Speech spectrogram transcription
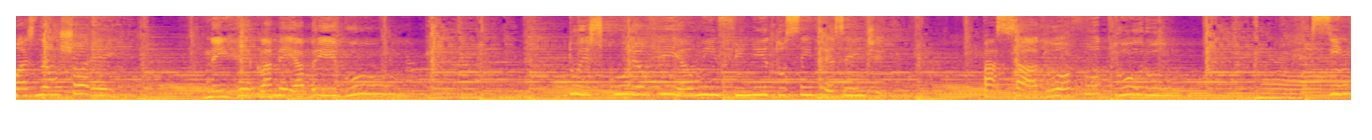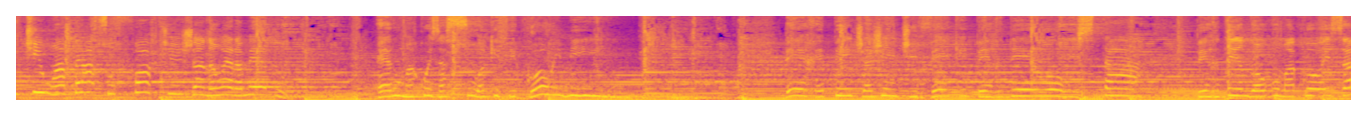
Mas não chorei, nem reclamei abrigo. Do escuro eu via o infinito sem presente, passado ou futuro. Senti um abraço forte, já não era medo, era uma coisa sua que ficou em mim. De repente a gente vê que perdeu ou está perdendo alguma coisa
